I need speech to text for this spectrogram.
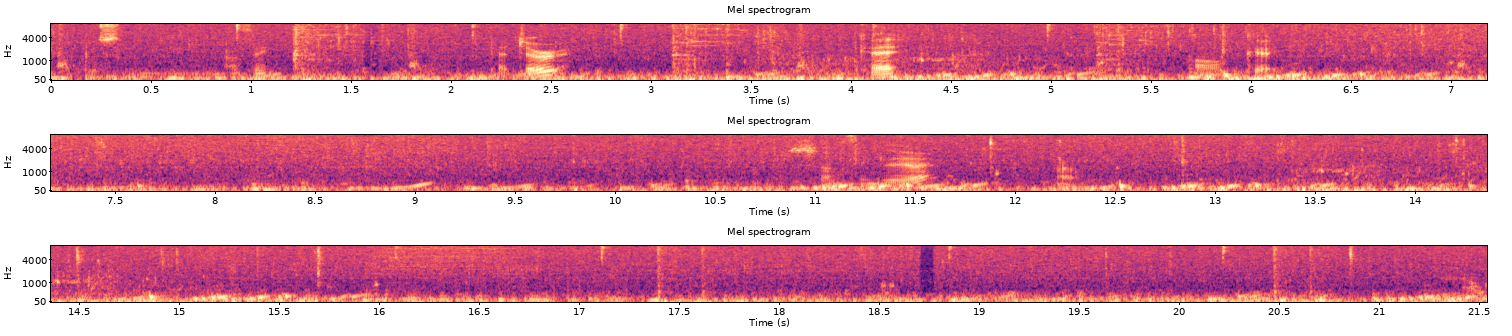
That was nothing. Better. Okay. Okay. Something there. Oh. Nope.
